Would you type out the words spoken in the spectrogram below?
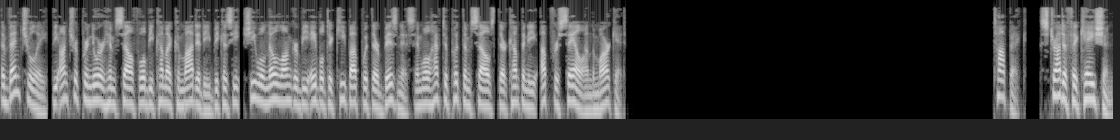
Eventually, the entrepreneur himself will become a commodity because he, she will no longer be able to keep up with their business and will have to put themselves their company up for sale on the market. Stratification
